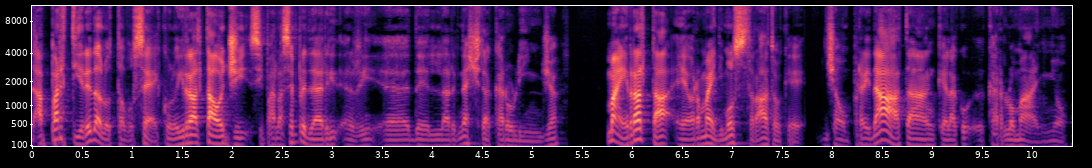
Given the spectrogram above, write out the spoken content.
a partire dall'VIII secolo. In realtà oggi si parla sempre della, eh, della rinascita carolingia, ma in realtà è ormai dimostrato che, diciamo, predata anche la Carlo Magno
